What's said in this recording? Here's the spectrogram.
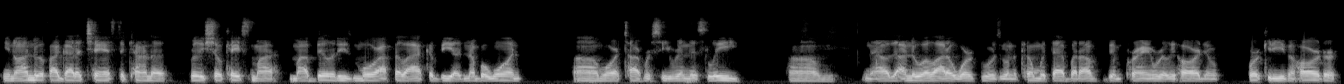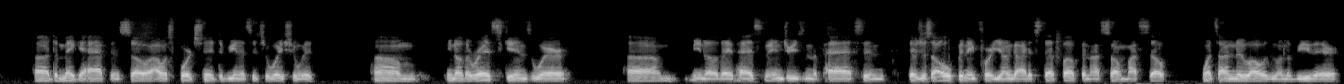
you know, I knew if I got a chance to kind of really showcase my my abilities more, I felt like I could be a number one um, or a top receiver in this league. Um, now I knew a lot of work was going to come with that, but I've been praying really hard and working even harder uh, to make it happen. So I was fortunate to be in a situation with, um, you know, the Redskins where, um, you know, they've had some injuries in the past, and there's just an opening for a young guy to step up. And I saw myself once I knew I was going to be there.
